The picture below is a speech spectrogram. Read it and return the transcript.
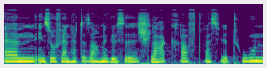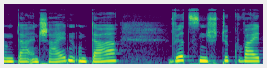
Ähm, insofern hat es auch eine gewisse Schlagkraft, was wir tun und da entscheiden. Und da wird es ein Stück weit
